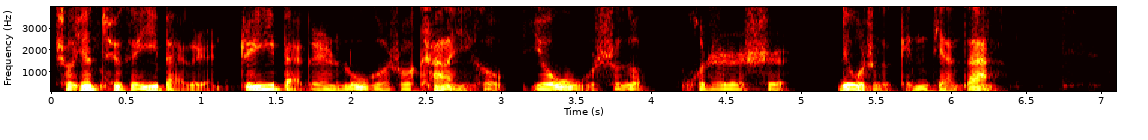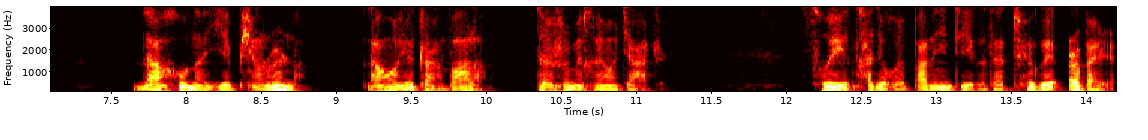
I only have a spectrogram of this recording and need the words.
首先推给一百个人，这一百个人如果说看了以后有五十个或者是六十个给你点赞了，然后呢也评论了，然后也转发了，这说明很有价值，所以他就会把你这个再推给二百人，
